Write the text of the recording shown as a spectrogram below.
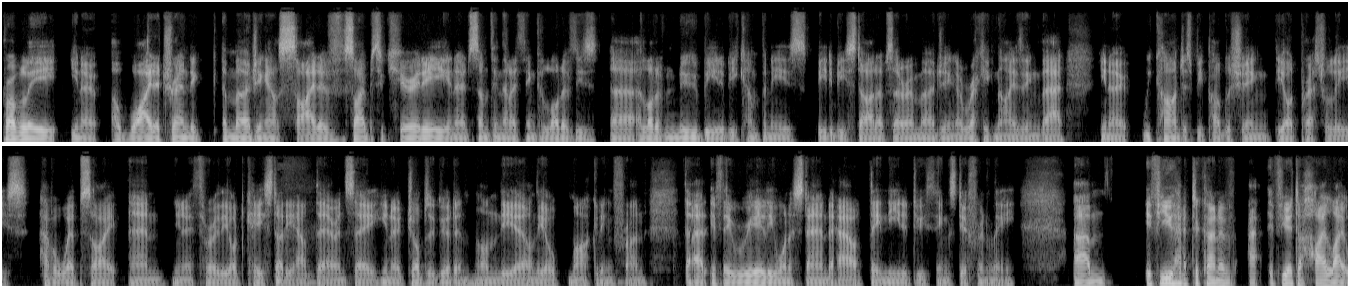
probably you know a wider trend emerging outside of cybersecurity. You know, it's something that I think a lot of these, uh, a lot of new B2B companies, B2B startups that are emerging are recognizing that, you know, we can't just be publishing the odd press release, have a website and, you know, throw the odd case study out there and say, you know, jobs are good and on the, uh, on the old marketing front that if they really want to stand out, they need to do things differently. Um, if you had to kind of, uh, if you had to highlight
